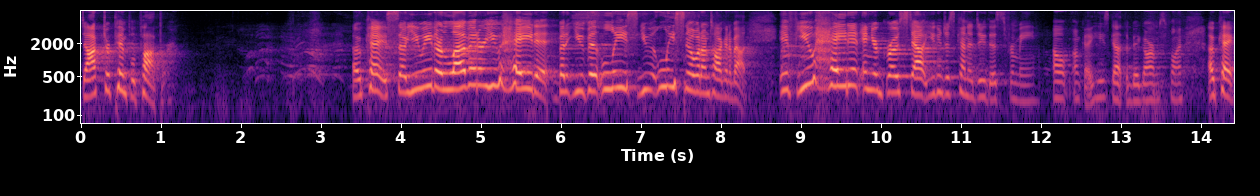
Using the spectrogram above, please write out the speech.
Dr. Pimple Popper. Okay, so you either love it or you hate it, but you've at least you at least know what I'm talking about. If you hate it and you're grossed out, you can just kind of do this for me. Oh, okay, he's got the big arms flying. Okay,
